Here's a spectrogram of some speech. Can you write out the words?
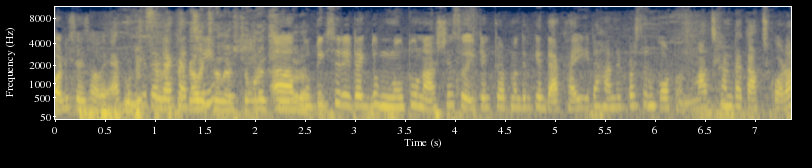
বডি সাইজ হবে। এখন যেটা দেখাচ্ছি। বুটিক্সের এটা একদম নতুন আসে সো এটা একটু আপনাদেরকে দেখাই। এটা হান্ড্রেড পার্সেন্ট কটন মাঝখানটা কাজ করা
